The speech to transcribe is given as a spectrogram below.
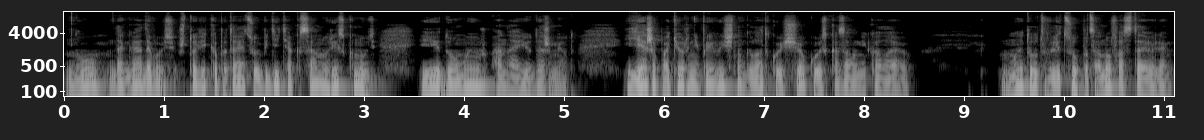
Ну, догадываюсь, что Вика пытается убедить Оксану рискнуть, и думаю, она ее дожмет. Я же потер непривычно гладкую щеку и сказал Николаю. «Мы тут в лесу пацанов оставили.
